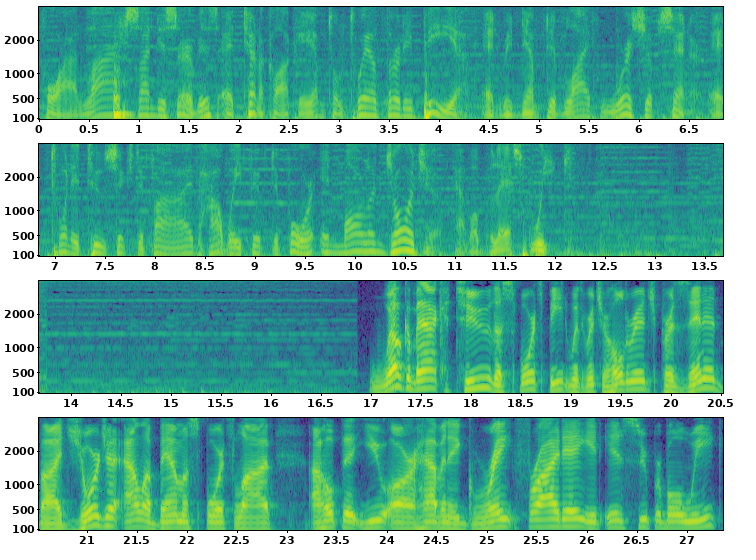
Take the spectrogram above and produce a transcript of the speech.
for our live Sunday service at 10 o'clock a.m. till 12.30 p.m. at Redemptive Life Worship Center at 2265 Highway 54 in Marlin, Georgia. Have a blessed week. Welcome back to the Sports Beat with Richard Holdridge, presented by Georgia Alabama Sports Live. I hope that you are having a great Friday. It is Super Bowl week.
